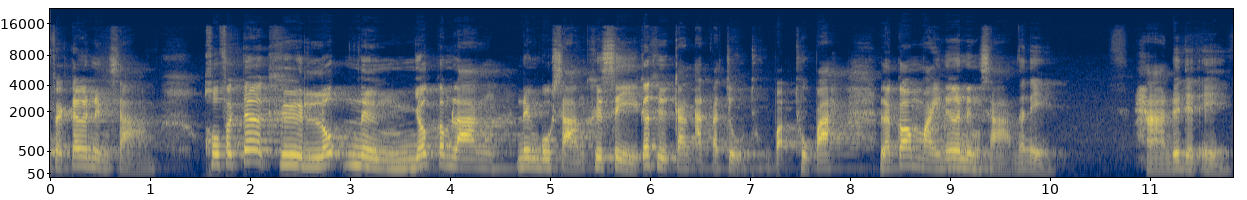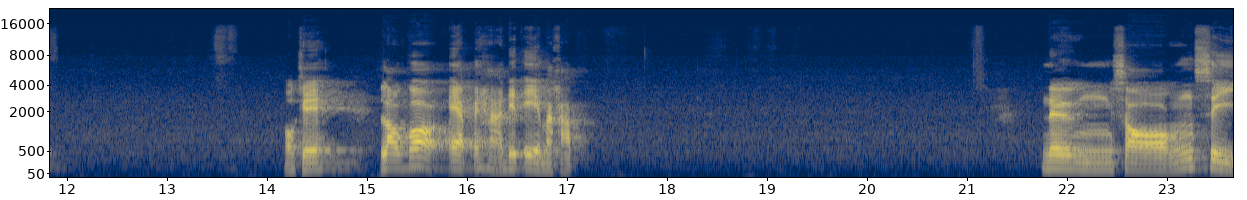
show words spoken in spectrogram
แฟกเตอร์หนึ่งสามโคแฟกเตอร์คือลบหนึ่งยกกำลังหนึ่งบวกสามคือสี่ก็คือการอัดประจุถูกปะถูกปะแล้วก็ไมเนอร์หนึ่งสามนั่นเอง หารด้วยเด a โอเค เราก็แอบไปหาเด a มาครับหนึ่งสองสี่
